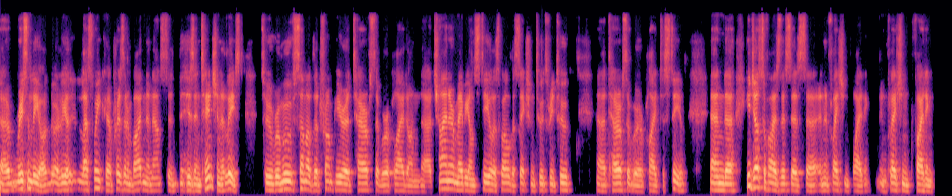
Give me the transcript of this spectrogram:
uh, recently, or last week, uh, President Biden announced his intention, at least, to remove some of the Trump era tariffs that were applied on uh, China, maybe on steel as well, the Section 232 tariffs that were applied to steel. And he justifies this as an inflation fighting inflation fighting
